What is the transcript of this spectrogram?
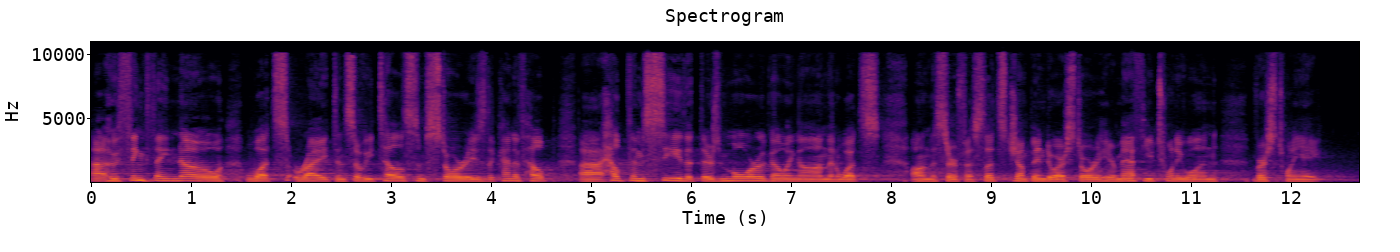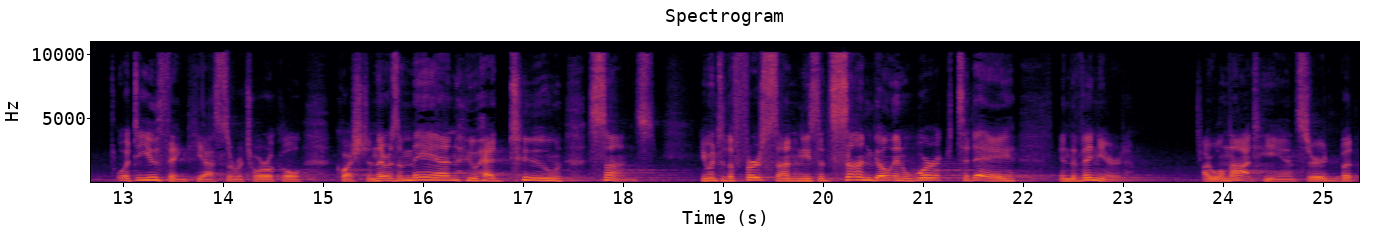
uh, who think they know what's right. And so he tells some stories that kind of help, uh, help them see that there's more going on than what's on the surface. Let's jump into our story here. Matthew 21, verse 28. What do you think? He asks a rhetorical question. There was a man who had two sons. He went to the first son and he said, Son, go and work today in the vineyard. I will not, he answered, but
